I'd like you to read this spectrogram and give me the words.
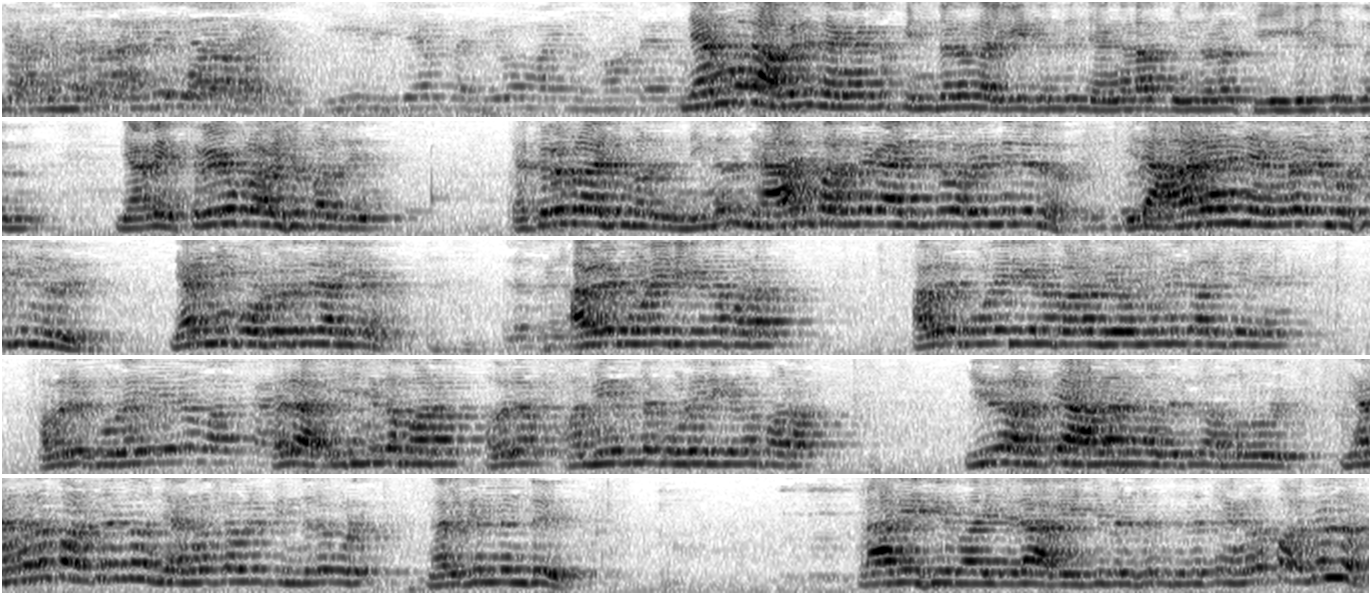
ഈ വിഷയം സജീവമായി മുന്നോട്ടെ ഞങ്ങൾ അവർ ഞങ്ങൾക്ക് പിന്തുണ നൽകിയിട്ടുണ്ട്. ഞങ്ങൾ ആ പിന്തുണ സ്വീകരിച്ചിട്ടുണ്ട്. ഞാൻ എത്രയോ പ്രാവശ്യം പറഞ്ഞു എത്രയോ പ്രാവശ്യം പറഞ്ഞു. നിങ്ങൾ ഞാൻ പറഞ്ഞ കാര്യത്തിൽ പറയുന്നില്ലല്ലോ. ഇത് ആരാണ് ഞങ്ങളെ വിമർശിക്കുന്നത്? ഞാൻ ഇനി ഫോട്ടോ എടുത്ത് കാണിക്കണം. അവരെ കൂടെ ഇരിക്കുന്ന പടം. അവരെ കൂടെ ഇരിക്കുന്ന പടം ദൈവം ഒന്നുകൂടി കാണിക്കാൻ ഞാൻ. അവരെ കൂടെ അല്ല ഇരിക്കുന്ന പടം. അവരെ അമീറിന്റെ കൂടെ ഇരിക്കുന്ന പടം. ഇത് നടത്തിയ ആളാണ് വന്നിട്ട് നമ്മളോട്. ഞങ്ങൾ പറഞ്ഞല്ലോ ഞങ്ങൾക്ക് അവർ പിന്തുണ കൊടു നൽകുന്നുണ്ട്. പ്രാദേശികമായി ചില അറേഞ്ച്മെന്റ്സ് ഉണ്ടെന്നൊക്കെ ഞങ്ങൾ പറഞ്ഞല്ലോ.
